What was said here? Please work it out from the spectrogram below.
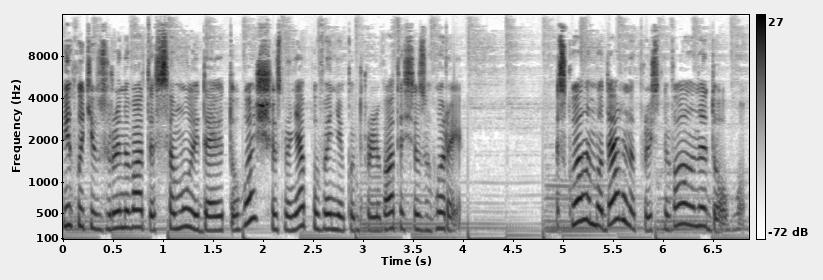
Він хотів зруйнувати саму ідею того, що знання повинні контролюватися згори. Ескуела Модерна проіснувала недовго,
